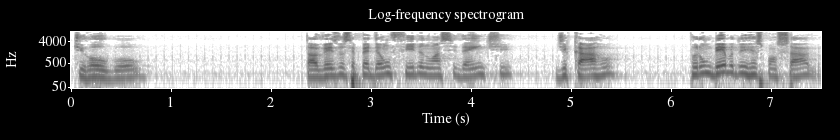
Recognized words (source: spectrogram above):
te roubou, Talvez você perdeu um filho num acidente de carro por um bêbado irresponsável.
